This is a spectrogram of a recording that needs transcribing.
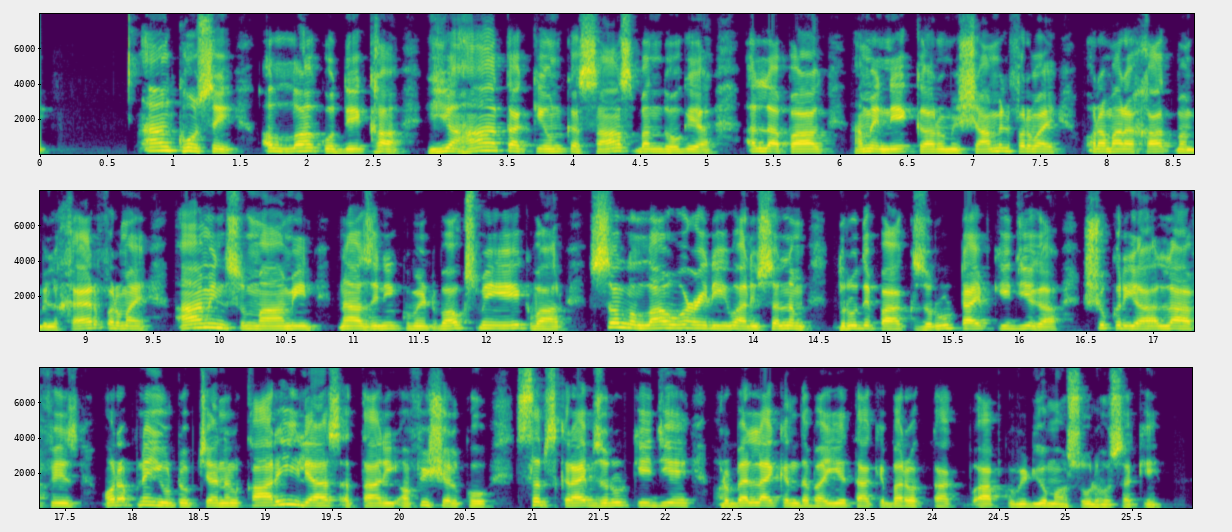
آنکھوں سے اللہ کو دیکھا، یہاں تک کہ ان کا سانس بند ہو گیا۔ اللہ پاک ہمیں نیک کاروں میں شامل فرمائے اور ہمارا خاتمہ بالخیر فرمائے۔ آمین، ثم آمین۔ ناظرین، کمنٹ باکس میں ایک بار صلی اللہ علیہ وآلہ وسلم درود پاک ضرور ٹائپ کیجیے گا۔ شکریہ، اللہ حافظ۔ اور اپنے YouTube channel Qari Ilyas Attari official کو سبسکرائب ضرور کیجیے اور بیل آئکن دبائیے تاکہ بر وقت آپ کو ویڈیو موصول ہو سکے۔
